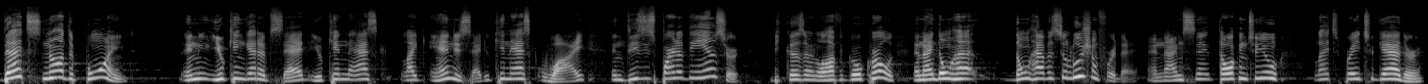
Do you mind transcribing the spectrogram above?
that's not the point. And you can get upset. You can ask, like Andy said, you can ask why. And this is part of the answer because I love grow cold. And I don't have, don't have a solution for that. And I'm say, talking to you, let's pray together.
